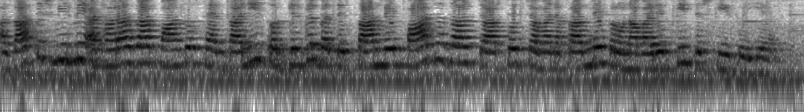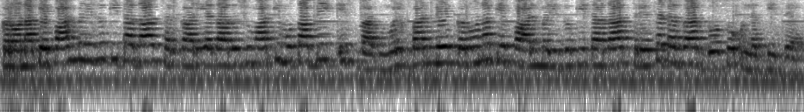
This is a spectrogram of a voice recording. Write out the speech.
आज़ाद कश्मीर में अठारह हज़ार पाँच सौ सैतालीस और गिलगित बल्तिस्तान में पाँच हज़ार चार सौ चौवन अफराद में कोरोना वायरस की तशखीस हुई है। कोरोना के फाल मरीजों की तादाद सरकारी अदादोशुमार के मुताबिक इस वक्त मुल्क भर में कोरोना के पाल मरीजों की तादाद तिरसठ हज़ार दो सौ उनतीस है,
